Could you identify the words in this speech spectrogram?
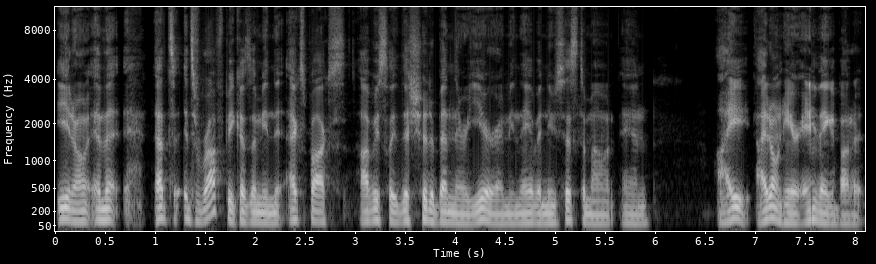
You know, and that, that's it's rough because I mean the Xbox obviously this should have been their year. I mean they have a new system out and I I don't hear anything about it.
